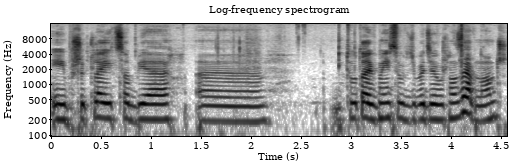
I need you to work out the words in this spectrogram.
i przykleić sobie e, tutaj w miejscu, gdzie będzie już na zewnątrz.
